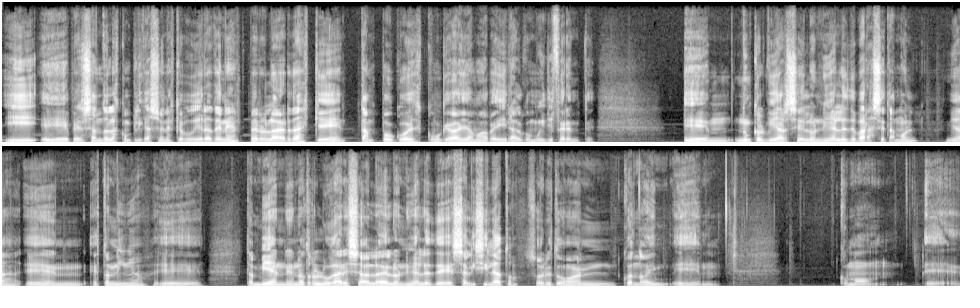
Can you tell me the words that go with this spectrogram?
y eh, pensando en las complicaciones que pudiera tener, pero la verdad es que tampoco es como que vayamos a pedir algo muy diferente. Em, nunca olvidarse de los niveles de paracetamol ¿ya? en estos niños. Eh, también en otros lugares se habla de los niveles de salicilato, sobre todo cuando hay em, como eh,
